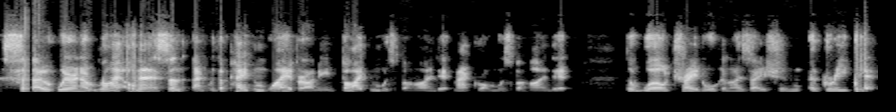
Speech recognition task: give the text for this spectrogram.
So we're in a right mess. And, and with the patent waiver, I mean, Biden was behind it, Macron was behind it. The World Trade Organization agreed with it,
